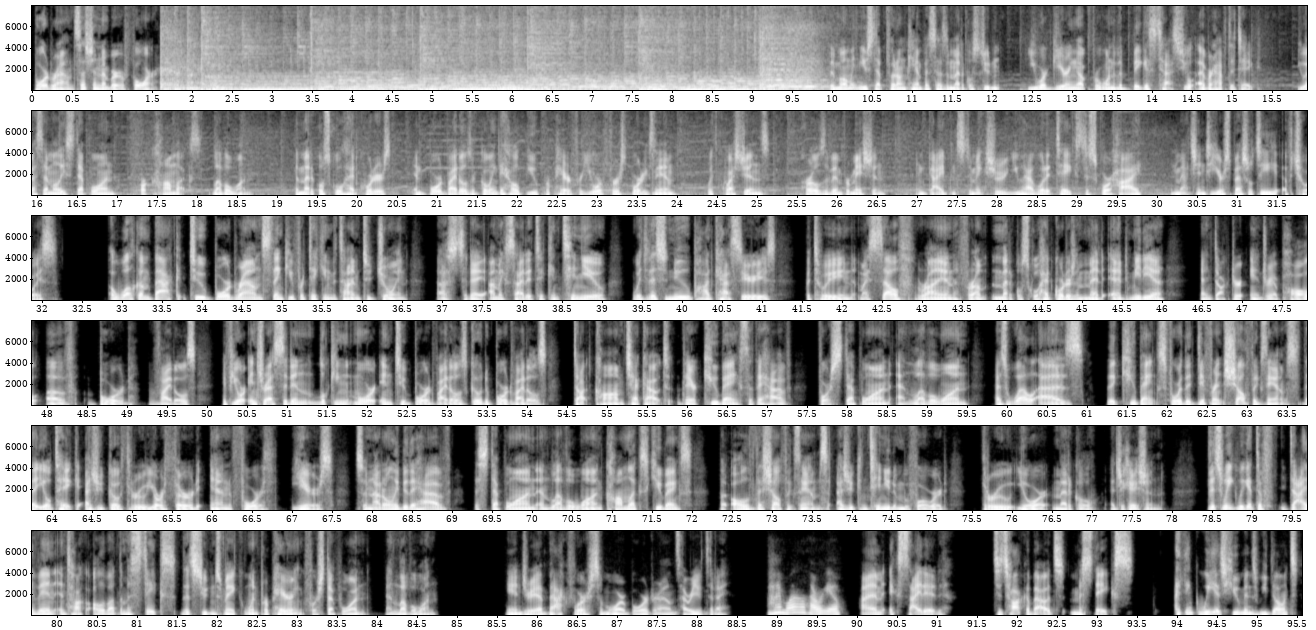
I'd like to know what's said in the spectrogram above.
Board round, session number four. The moment you step foot on campus as a medical student, you are gearing up for one of the biggest tests you'll ever have to take USMLE Step 1 or COMLEX Level 1. The medical school headquarters and Board Vitals are going to help you prepare for your first board exam with questions, pearls of information, and guidance to make sure you have what it takes to score high and match into your specialty of choice. A welcome back to Board Rounds. Thank you for taking the time to join us today. I'm excited to continue with this new podcast series between myself, Ryan from Medical School Headquarters and Med Ed Media, and Dr. Andrea Paul of Board Vitals. If you're interested in looking more into Board Vitals, go to boardvitals.com. Check out their Q banks that they have for step one and level one, as well as the Q banks for the different shelf exams that you'll take as you go through your third and fourth years. So not only do they have the step one and level one COMLEX Q banks, but all of the shelf exams as you continue to move forward through your medical education. This week, we get to f- dive in and talk all about the mistakes that students make when preparing for step one and level one. Andrea, back for some more board rounds. How are you today? I'm well. How are you? I am excited to talk about mistakes. I think we as humans, we don't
